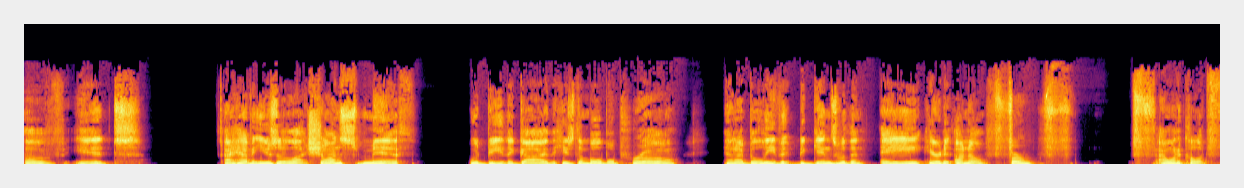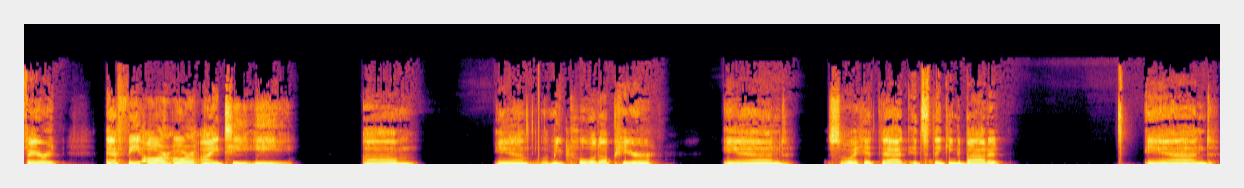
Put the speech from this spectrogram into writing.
of it. I haven't used it a lot. Sean Smith would be the guy. He's the mobile pro, and I believe it begins with an A. Here it is. Oh no, for I want to call it Ferret. F E R R I T E. Um, and let me pull it up here. And so I hit that. It's thinking about it. And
